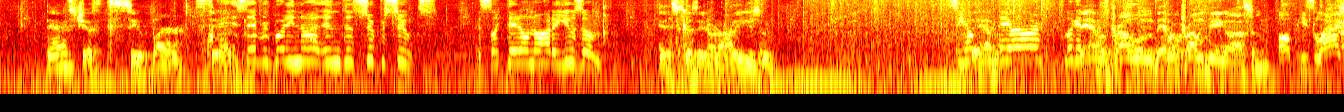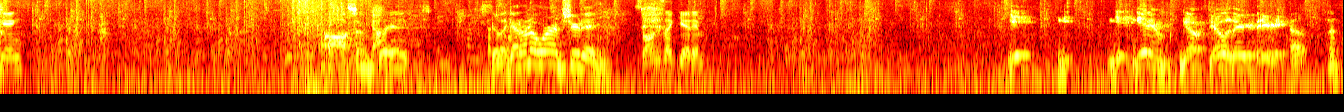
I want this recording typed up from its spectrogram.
That is just super suit. Why is everybody not in the super suits? It's like they don't know how to use them. It's because they don't know how to use them. See how They they, have- they are? Look at They have a problem. They have a problem being awesome. Oh, he's lagging. Awesome, Got great. You're like, I don't know where I'm shooting. As long as I get him. Get, get, get, him. Go, go there, there. Oh, no.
